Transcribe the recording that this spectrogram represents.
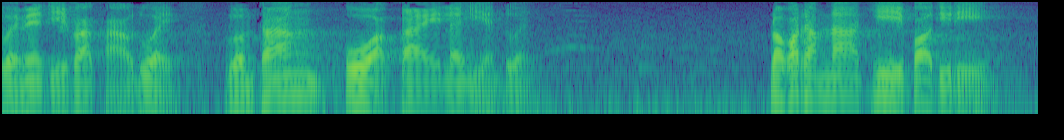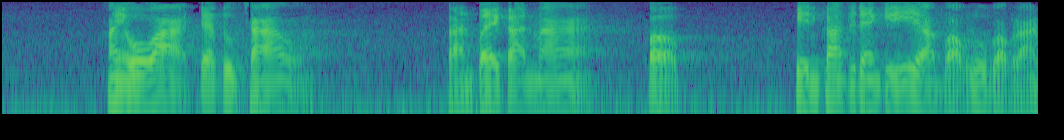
ด้วยแม่จีผ้าขาวด้วย รวมทั้งพวกกายละเอียดด้วย เราก็ทำหน้าที่พ่อที่ดี ให้โอวาทแจ้งทุกเช้า การไปการมา ก็เป็นการแสดงกิริยาบอกลูกบอกหลาน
